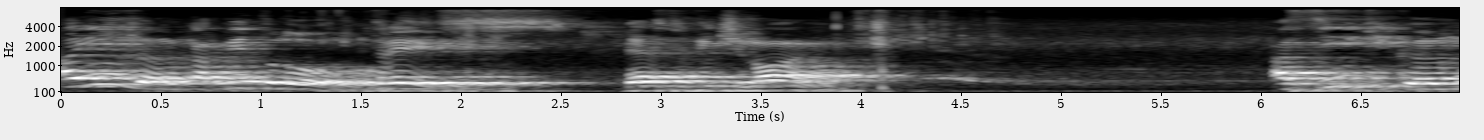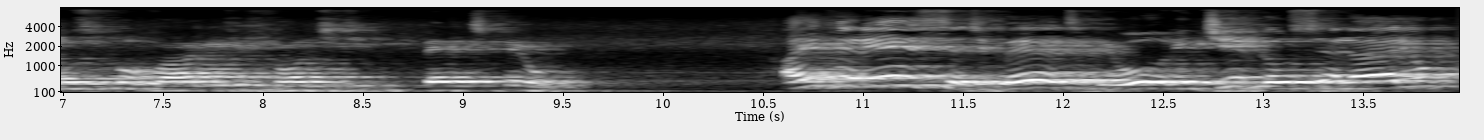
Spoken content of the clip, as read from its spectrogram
Ainda no capítulo 3, verso 29, assim ficamos no vale de fronte de Bet-Peor. A referência de Bet-Peor indica o cenário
